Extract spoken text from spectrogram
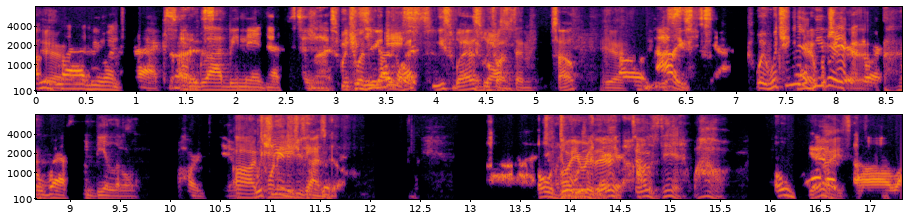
I'm Yeah. glad we went to PAX. I'm glad we made that decision. Nice. Which Because one you know got? what? West, East, West, in which one? Boston. South. Yeah, Uh, Nice. East, Wait, which year? Well, we Which year? for, for West would be a little hard to do. Uh, Which year did you guys 2018. go? Oh, dude, you you were were there, there. I was there. Wow, oh, Yeah. nice. oh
